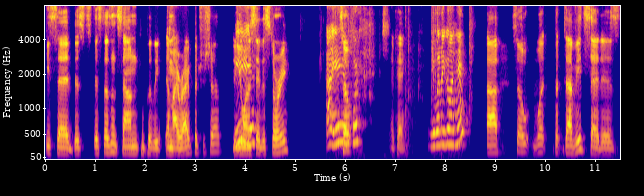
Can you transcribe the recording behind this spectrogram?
he said, "This this doesn't sound completely." Am I right, Patricia? Did yeah, you want to say the story? Ah, yeah, so, of course. Okay. You want to go ahead? Uh, so what but David said is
